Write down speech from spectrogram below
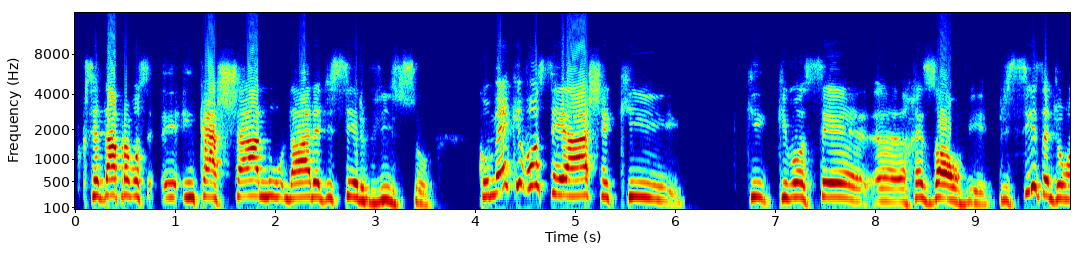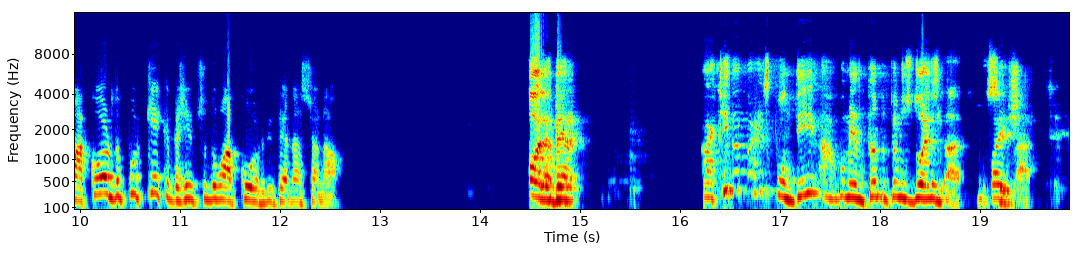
porque você dá para você eh, encaixar no, na área de serviço. Como é que você acha que, que, que você uh, resolve? Precisa de um acordo? Por que, que a gente precisa de um acordo internacional? Olha, Vera, aqui dá para responder argumentando pelos dois lados. Ou dois seja, lados.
